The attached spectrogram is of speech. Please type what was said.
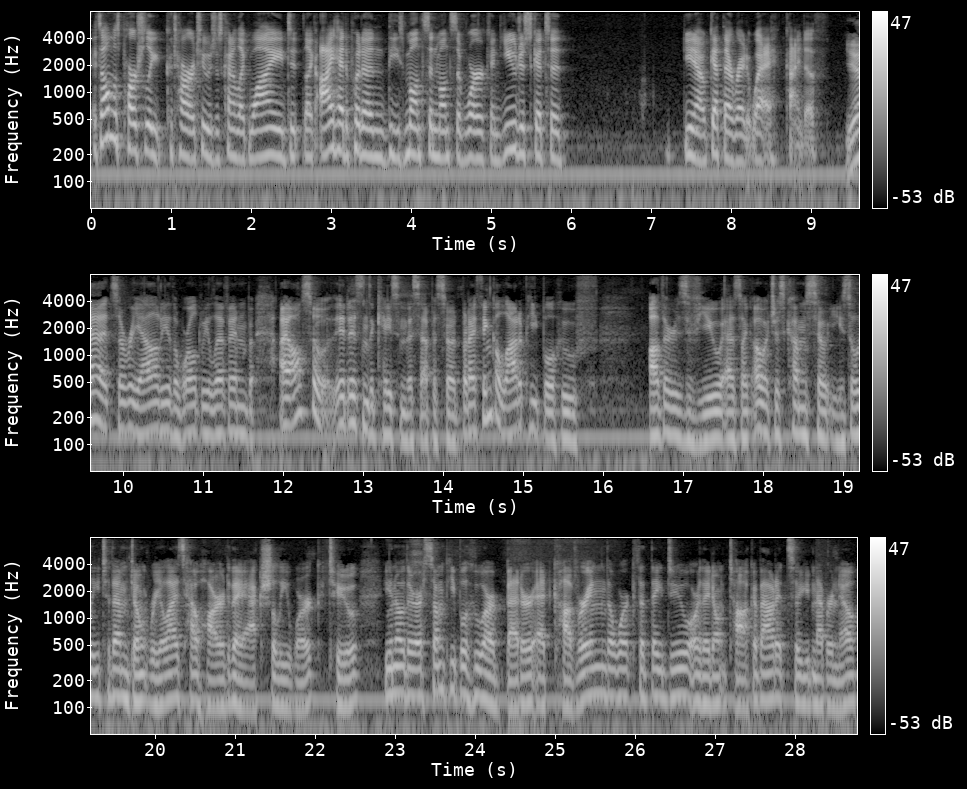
it's almost partially Katara too. Is just kind of like why did like I had to put in these months and months of work, and you just get to you know get there right away, kind of. Yeah, it's a reality of the world we live in, but I also it isn't the case in this episode, but I think a lot of people who f- others view as like, oh, it just comes so easily to them, don't realize how hard they actually work too. You know, there are some people who are better at covering the work that they do or they don't talk about it, so you'd never know.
